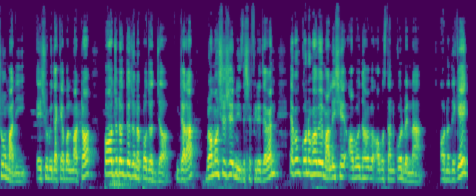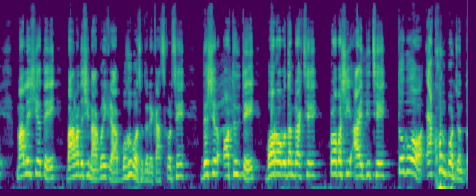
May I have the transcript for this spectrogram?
সৌমানি। এই সুবিধা কেবলমাত্র পর্যটকদের জন্য প্রযোজ্য, যারা ভ্রমণ শেষে নিজ দেশে ফিরে যাবেন এবং কোনোভাবে মালয়েশিয়ায় অবৈধভাবে অবস্থান করবেন না। অন্যদিকে মালয়েশিয়াতে বাংলাদেশি নাগরিকরা বহু বছর ধরে কাজ করছে। দেশের অর্থনীতিতে বড় অবদান রাখছে, প্রবাসী আয় দিচ্ছে, তবুও এখন পর্যন্ত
